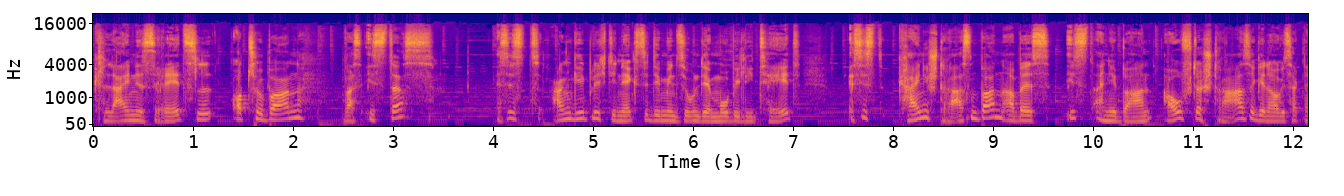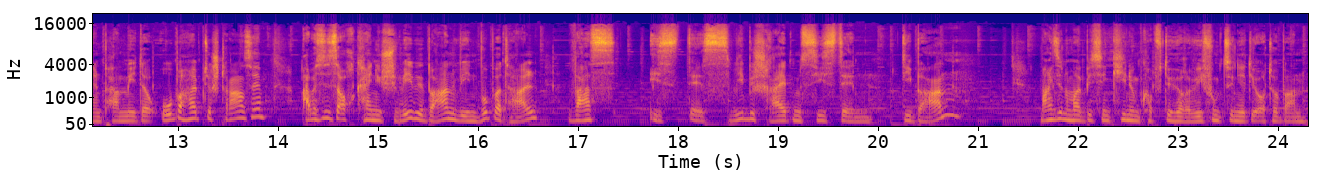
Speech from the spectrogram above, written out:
kleines Rätsel. Autobahn, was ist das? Es ist angeblich die nächste Dimension der Mobilität. Es ist keine Straßenbahn, aber es ist eine Bahn auf der Straße, genau gesagt ein paar Meter oberhalb der Straße. Aber es ist auch keine Schwebebahn wie in Wuppertal. Was ist es? Wie beschreiben Sie es denn? Die Bahn? Machen Sie noch mal ein bisschen Kino im Kopf, die Hörer. Wie funktioniert die Autobahn?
